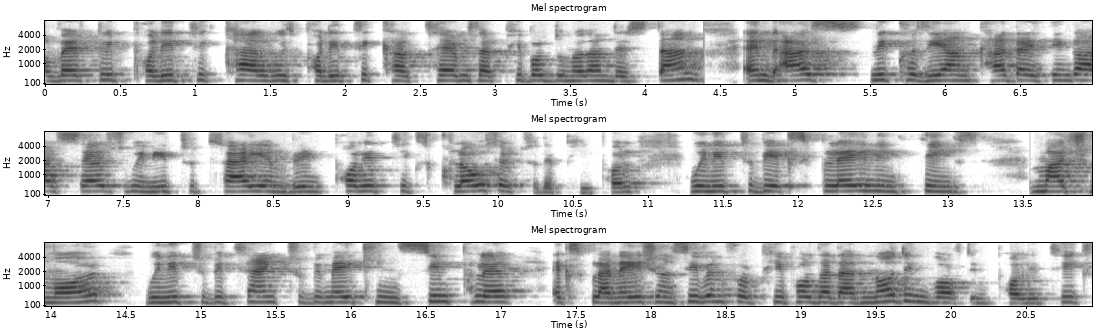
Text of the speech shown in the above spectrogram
overtly political with political terms that people do not understand. And as Nicosia and Kad, I think ourselves, we need to try and bring politics closer to the people. We need to be explaining things much more. We need to be trying to be making simpler explanations, even for people that are not involved in politics.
